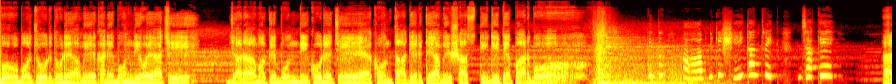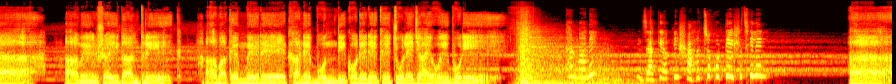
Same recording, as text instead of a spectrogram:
বহু বছর ধরে আমি এখানে বন্দি হয়ে আছি। যারা আমাকে বন্দি করেছে এখন তাদেরকে আমি শাস্তি দিতে পারব। কিন্তু আপনি কি সেই তান্ত্রিক যাকে? হ্যাঁ আমি সেই তান্ত্রিক। আমাকে মেরে এখানে বন্দি করে রেখে চলে যায় ওই বুড়ি। তার মানে? যাকে আপনি সাহায্য করতে এসেছিলেন? হ্যাঁ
